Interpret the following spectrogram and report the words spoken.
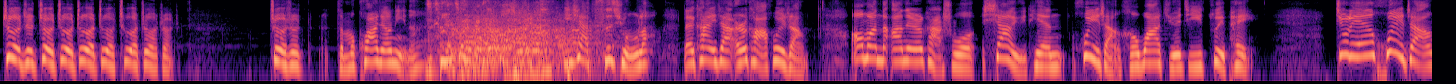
这这这这这这这这这这这怎么夸奖你呢？一下词穷了。来看一下尔卡会长，傲慢的阿内尔卡说：“下雨天，会长和挖掘机最配，就连会长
